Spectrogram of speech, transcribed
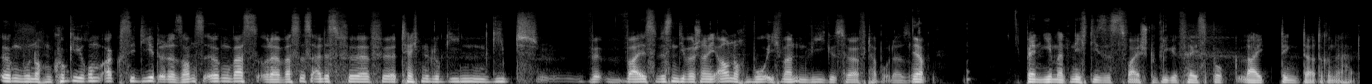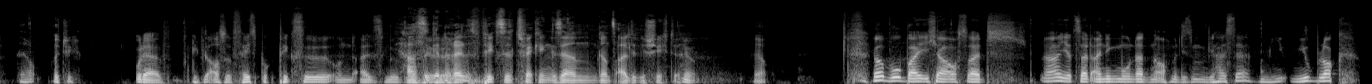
irgendwo noch ein Cookie rumoxidiert oder sonst irgendwas oder was es alles für für Technologien gibt, weiß wissen die wahrscheinlich auch noch, wo ich wann wie gesurft habe oder so. Ja. Wenn jemand nicht dieses zweistufige Facebook-like-Ding da drinne hat. Ja, richtig. Oder gibt ja auch so Facebook-Pixel und alles mögliche. Ja, also generell, das Pixel-Tracking ist ja eine ganz alte Geschichte. Ja. Ja. Ja, wobei ich ja auch seit, na, jetzt seit einigen Monaten auch mit diesem, wie heißt der? Mewblock?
